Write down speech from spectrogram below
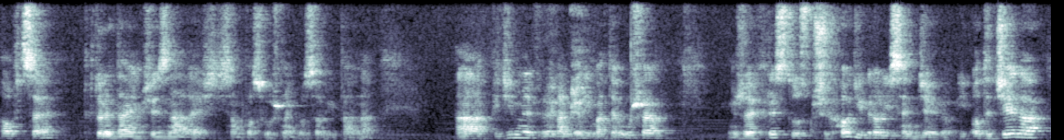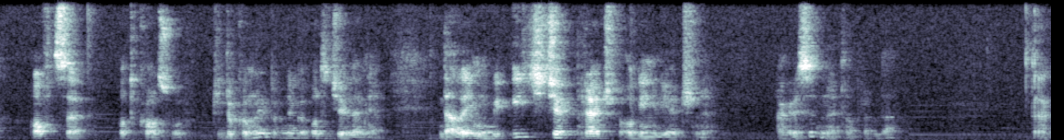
owce, które dają się znaleźć, są posłuszne głosowi Pana. A widzimy w Ewangelii Mateusza, że Chrystus przychodzi w roli sędziego i oddziela owce od kozłów, czyli dokonuje pewnego oddzielenia. Dalej mówi, idźcie precz w ogień wieczny. Agresywne to, prawda? Tak.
